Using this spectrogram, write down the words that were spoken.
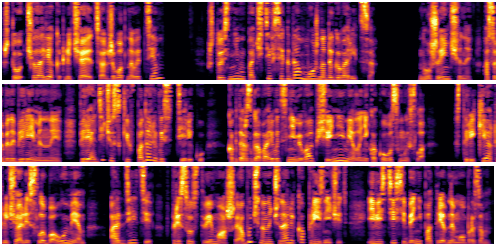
что человек отличается от животного тем, что с ним почти всегда можно договориться. Но женщины, особенно беременные, периодически впадали в истерику, когда разговаривать с ними вообще не имело никакого смысла. Старики отличались слабоумием, а дети в присутствии Маши обычно начинали капризничать и вести себя непотребным образом.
